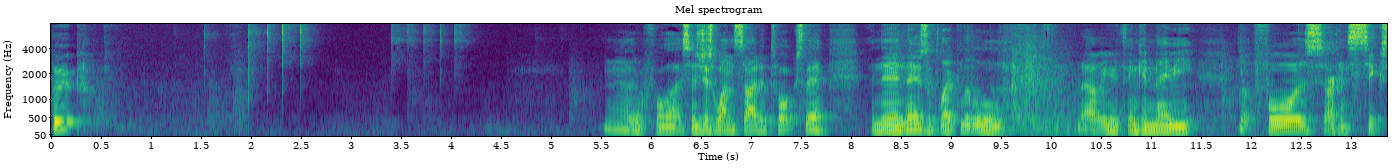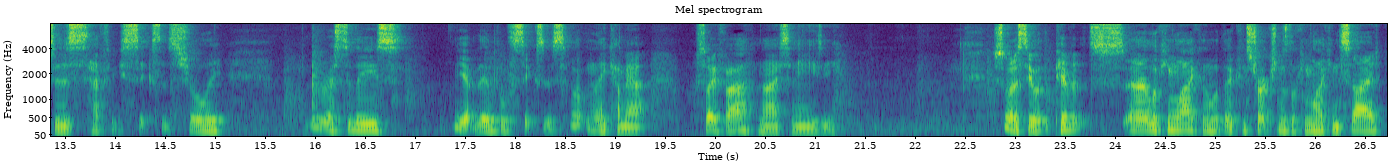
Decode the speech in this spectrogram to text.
Boop. Yeah, it'll fall out. So just one-sided Torx there. And then those look like little, what are we thinking maybe, not fours, I reckon sixes, have to be sixes surely. The rest of these, yep, they're little sixes. Oh, and they come out So far, nice and easy. Just want to see what the pivot's uh, looking like and what the construction's looking like inside.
